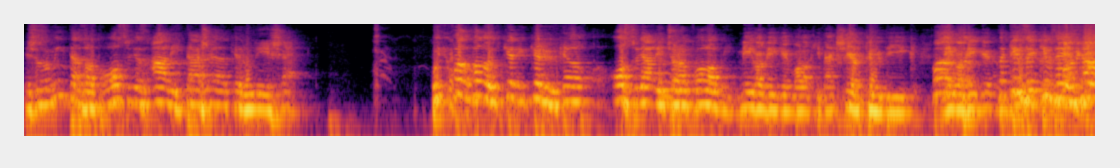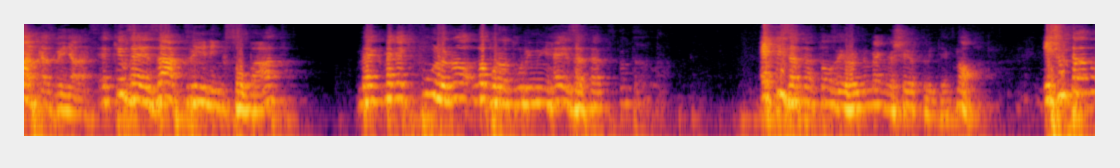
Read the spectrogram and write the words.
És az a mintázat az, hogy az állítás elkerülése. Hogy valahogy kerül, kerüljük el azt, hogy állítsanak valamit. Még a végén valaki megsértődik, Van, még a végén de képzelj, képzelj, valami egy zárt- következménye lesz. Képzelj egy zárt tréning szobát, meg, meg egy full ra- laboratóriumi helyzetet. Egy fizetett azért, hogy meg ne sértődjek. Na. És utána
